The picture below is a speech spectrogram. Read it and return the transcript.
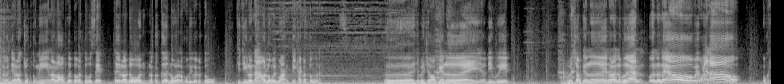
แล้วก็เดี๋ยวเราจุกตรงนี้แล้วรอเพื่อนเปิดประตูเสร็จ ถ้าเราโดนเราก็เกิดลงแล้วเราก็วิ่งไปประตู จริงๆ เราหน้าเอาลงไปวางใกล้ๆประตูนะเอ้ยจะไม่ชอบแกเลยเดี๋ยวดีวิดจะไม่ชอบแกเลย เท่าไหร่ละเพื่อนเปิดเร็วๆไม่ไหวแล้ว โอเค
